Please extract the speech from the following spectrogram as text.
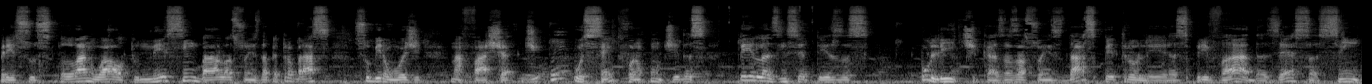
preços lá no alto. Nesse embalo, ações da Petrobras subiram hoje na faixa de 1%, foram contidas pelas incertezas políticas. As ações das petroleiras privadas, essas sim,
